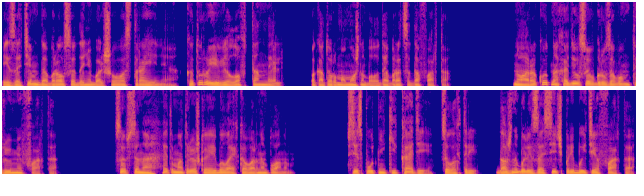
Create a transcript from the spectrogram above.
И затем добрался до небольшого строения, которое вело в тоннель, по которому можно было добраться до фарта но Аракот находился в грузовом трюме фарта. Собственно, эта матрешка и была их коварным планом. Все спутники Кадии, целых три, должны были засечь прибытие фарта.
